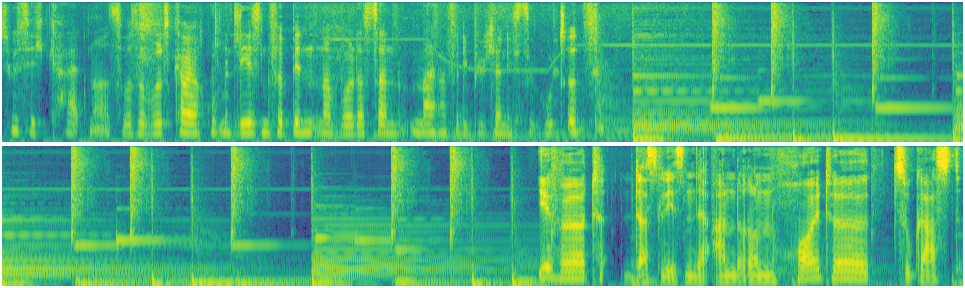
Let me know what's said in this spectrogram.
Süßigkeiten oder sowas, obwohl das kann man auch gut mit Lesen verbinden, obwohl das dann manchmal für die Bücher nicht so gut ist. Ihr hört das Lesen der anderen. Heute zu Gast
